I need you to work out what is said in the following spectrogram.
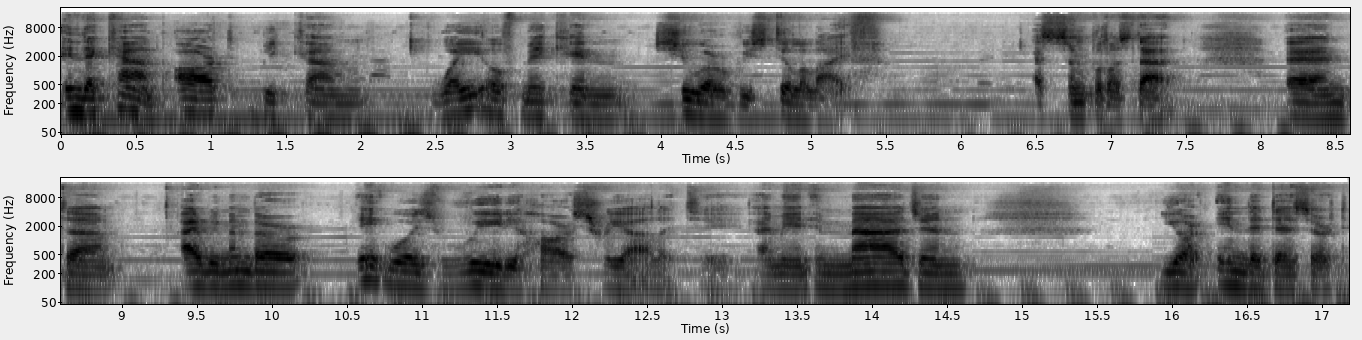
In the camp, art became way of making sure we're still alive. As simple as that. And um, I remember it was really harsh reality. I mean, imagine you're in the desert,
